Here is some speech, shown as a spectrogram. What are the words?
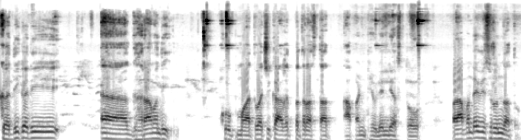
कधी कधी घरामध्ये खूप महत्त्वाची कागदपत्रं असतात. आपण ठेवलेली असतो पण आपण ते विसरून जातो.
